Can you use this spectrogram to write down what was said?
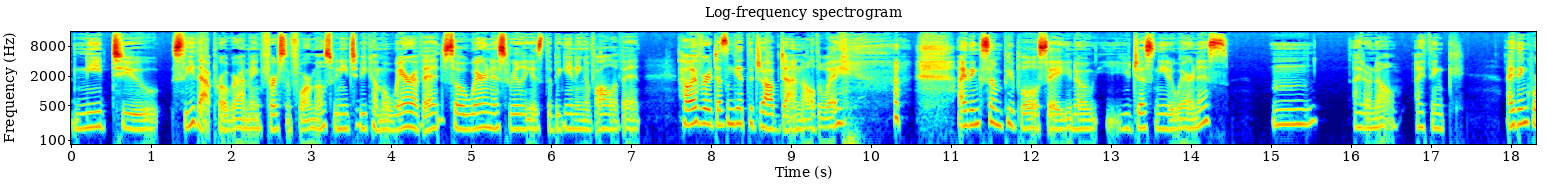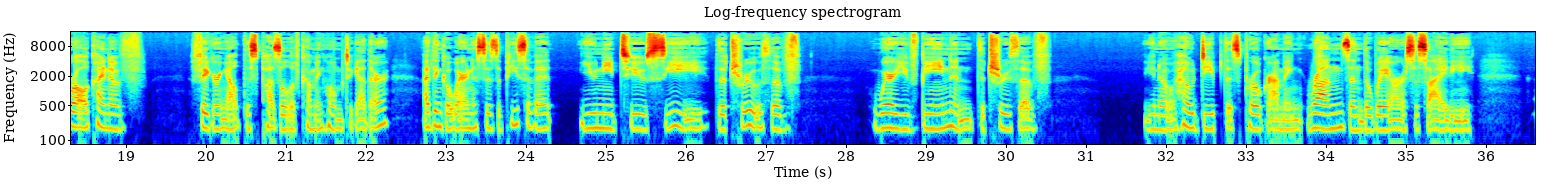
need to see that programming first and foremost. We need to become aware of it. So, awareness really is the beginning of all of it. However, it doesn't get the job done all the way. I think some people say, you know, you just need awareness. Mm, I don't know. I think, I think we're all kind of figuring out this puzzle of coming home together. I think awareness is a piece of it. You need to see the truth of where you've been and the truth of you know how deep this programming runs and the way our society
